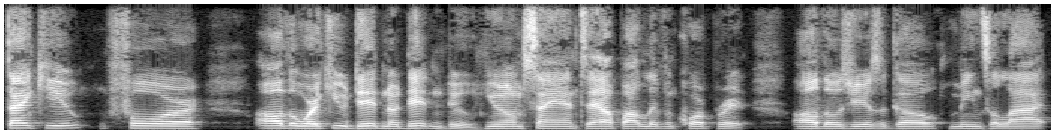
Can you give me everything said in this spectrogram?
Thank you for all the work you did or didn't do. You know what I'm saying? To help out living corporate all those years ago means a lot.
